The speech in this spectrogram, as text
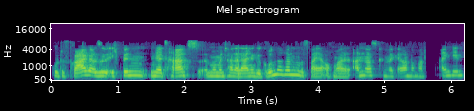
gute Frage. Also ich bin in der Tat momentan alleinige Gründerin. Das war ja auch mal anders, können wir gerne nochmal drauf eingehen.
